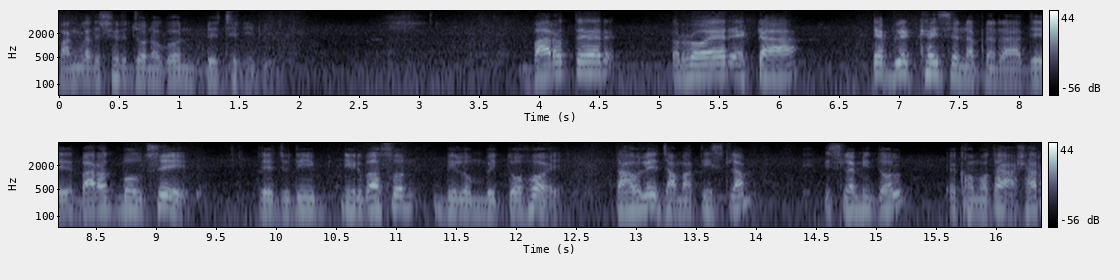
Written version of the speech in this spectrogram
বাংলাদেশের জনগণ বেছে নেবে। ভারতের রয়ের একটা ট্যাবলেট খাইছেন আপনারা, যে ভারত বলছে যে যদি নির্বাচন বিলম্বিত হয়, তাহলে জামাতি ইসলাম, ইসলামী দল ক্ষমতায় আসার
